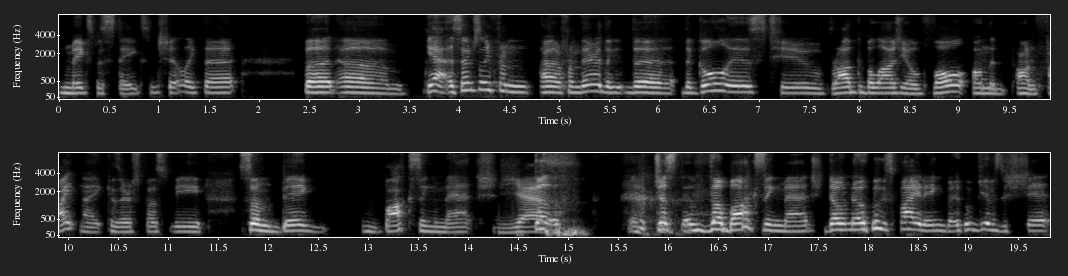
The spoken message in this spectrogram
makes mistakes and shit like that. But um, yeah, essentially from uh, from there, the the the goal is to rob the Bellagio vault on the on fight night because there's supposed to be some big boxing match Yes. just the boxing match. Don't know who's fighting, but who gives a shit?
